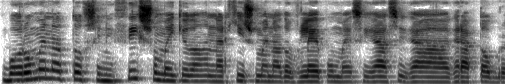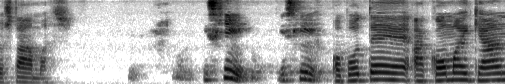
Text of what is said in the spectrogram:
μπορούμε να το συνηθίσουμε και όταν αρχίσουμε να το βλέπουμε σιγά σιγά γραπτό μπροστά μας. Ισχύει, ισχύει. Οπότε ακόμα και αν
